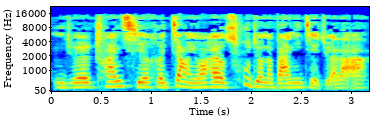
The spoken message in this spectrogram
你觉得川崎和酱油还有醋就能把你解决了啊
